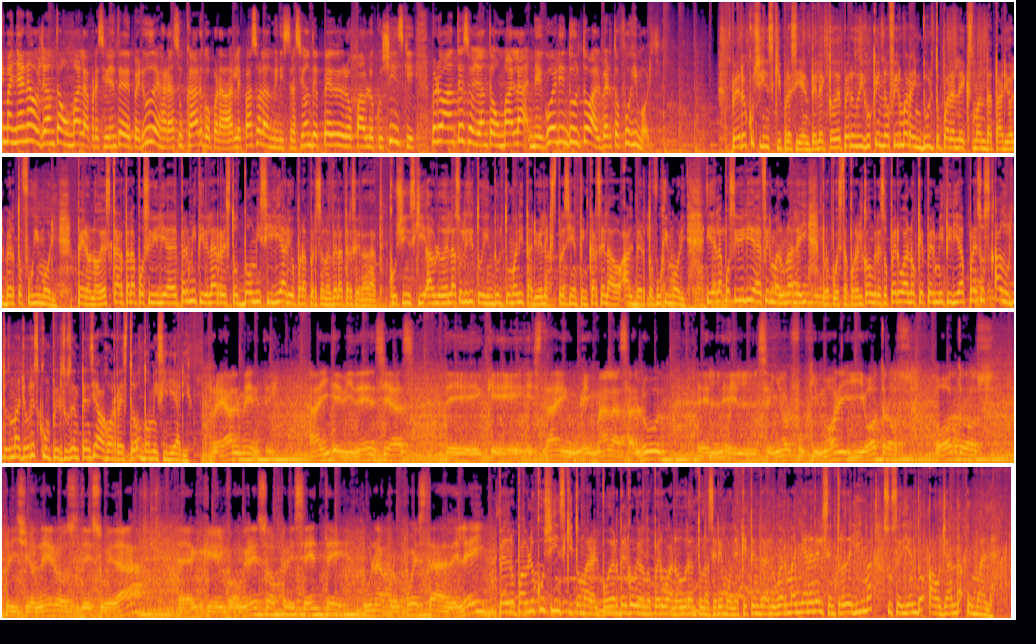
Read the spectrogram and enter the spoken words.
Y mañana Ollanta Humala, presidente de Perú, dejará su cargo para darle paso a la administración de Pedro Pablo Kuczynski. Pero antes Ollanta Humala negó el indulto a Alberto Fujimori. Pedro Kuczynski, presidente electo de Perú, dijo que no firmará indulto para el exmandatario Alberto Fujimori, pero no descarta la posibilidad de permitir el arresto domiciliario para personas de la tercera edad. Kuczynski habló de la solicitud de indulto humanitario del expresidente encarcelado Alberto Fujimori y de la posibilidad de firmar una ley propuesta por el Congreso peruano que permitiría a presos adultos mayores cumplir su sentencia bajo arresto domiciliario. Realmente hay evidencias de que está en, en mala salud, el, señor Fujimori y otros, otros prisioneros de su edad, eh, que el Congreso presente una propuesta de ley. Pedro Pablo Kuczynski tomará el poder del gobierno peruano durante una ceremonia que tendrá lugar mañana en el centro de Lima, sucediendo a Ollanda Humala.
